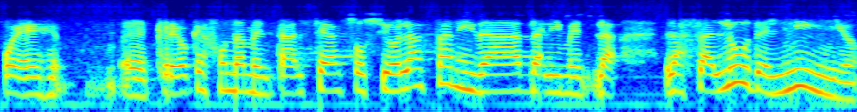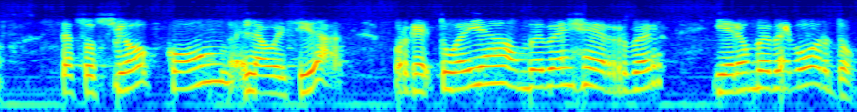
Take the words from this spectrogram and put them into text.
pues eh, creo que es fundamental, se asoció la sanidad, la, la, la salud del niño se asoció con la obesidad, porque tú veías a un bebé Herbert y era un bebé gordo.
